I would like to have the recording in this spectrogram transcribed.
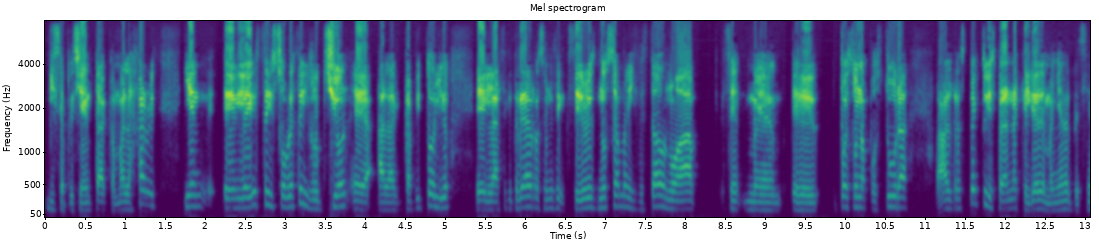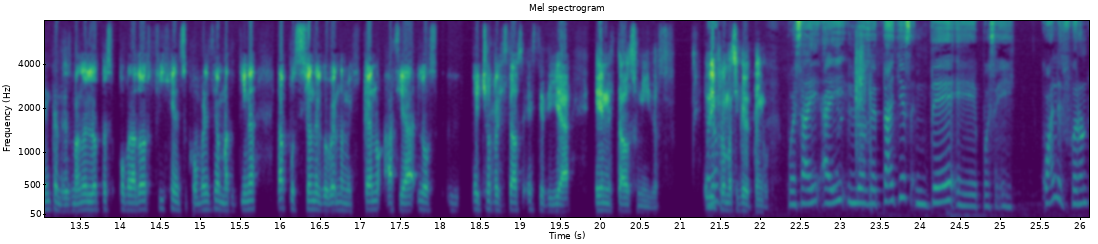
vicepresidenta Kamala Harris. Y en este, sobre esta irrupción eh, al Capitolio, eh, la Secretaría de Relaciones Exteriores no se ha manifestado, no ha se, me, eh, puesto una postura al respecto y esperan a que el día de mañana el presidente Andrés Manuel López Obrador fije en su conferencia matutina la posición del gobierno mexicano hacia los hechos registrados este día en Estados Unidos. Es la información que tengo. Pues ahí, ahí los detalles de eh, pues eh, cuáles fueron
